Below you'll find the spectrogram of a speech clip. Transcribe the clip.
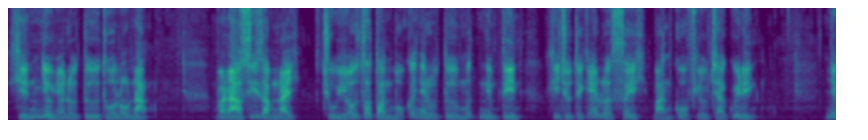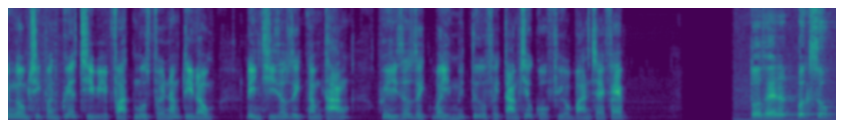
khiến nhiều nhà đầu tư thua lỗ nặng. Và đà suy giảm này chủ yếu do toàn bộ các nhà đầu tư mất niềm tin khi chủ tịch FLC bán cổ phiếu trái quy định. Nhưng ông Trịnh Văn Quyết chỉ bị phạt 1,5 tỷ đồng đình chỉ giao dịch 5 tháng, hủy giao dịch 74,8 triệu cổ phiếu bán trái phép. Tôi thấy rất bức xúc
